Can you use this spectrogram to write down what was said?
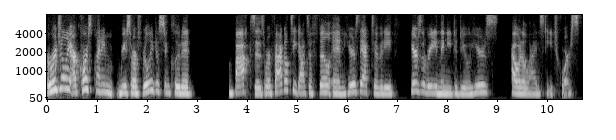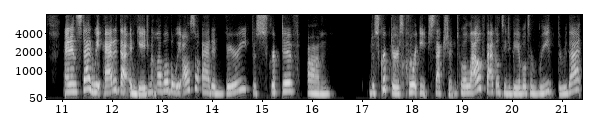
Originally, our course planning resource really just included boxes where faculty got to fill in, here's the activity, here's the reading they need to do, here's how it aligns to each course. And instead, we added that engagement level, but we also added very descriptive um, descriptors for each section to allow faculty to be able to read through that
